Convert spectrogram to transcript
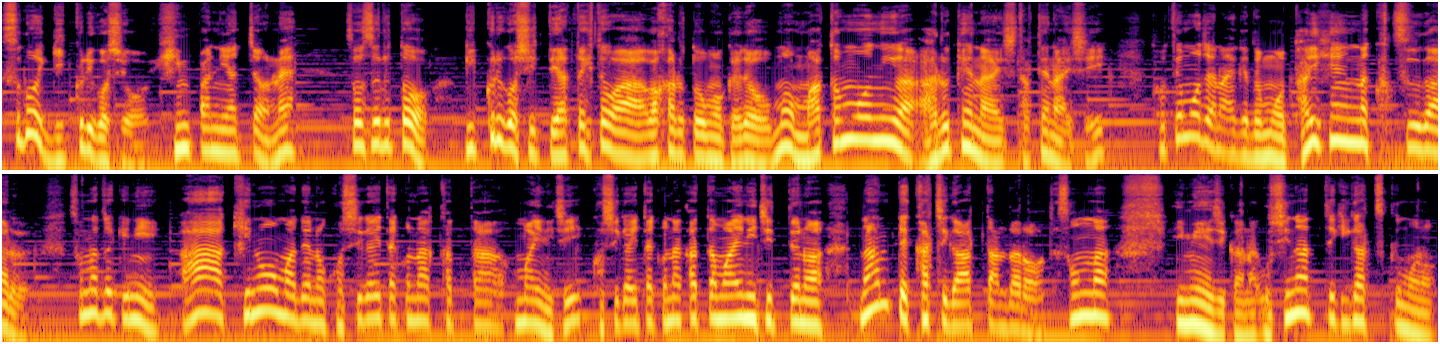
すごいぎっくり腰を頻繁にやっちゃうのね。そうすると、ぎっくり腰ってやった人はわかると思うけど、もうまともには歩けないし、立てないし、とてもじゃないけど、もう大変な苦痛がある。そんな時に、ああ、昨日までの腰が痛くなかった毎日、腰が痛くなかった毎日っていうのは、なんて価値があったんだろうって、そんなイメージかな。失って気がつくもの。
